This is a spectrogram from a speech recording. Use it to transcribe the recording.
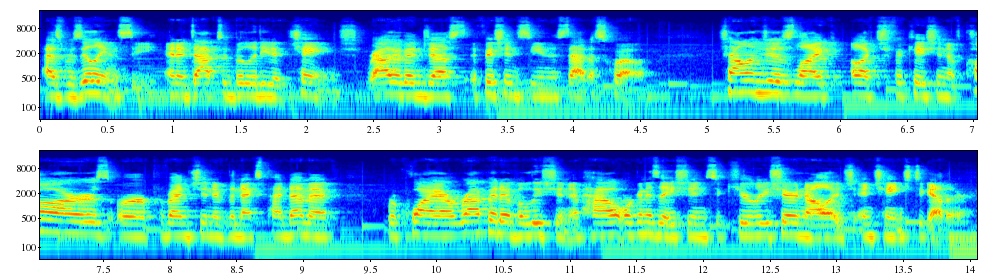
as resiliency and adaptability to change, rather than just efficiency in the status quo. Challenges like electrification of cars or prevention of the next pandemic require rapid evolution of how organizations securely share knowledge and change together.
